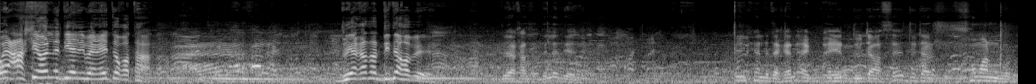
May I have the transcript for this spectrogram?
ওই আশি হলে দিয়ে দিবেন, এই তো কথা। দুই এক হাজার দিতে হবে। দুই এক হাজার দিলে দিয়ে দেবেন। এইখানে দেখেন এক ভাইয়ের দুইটা আছে দুইটার সমান গরু।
